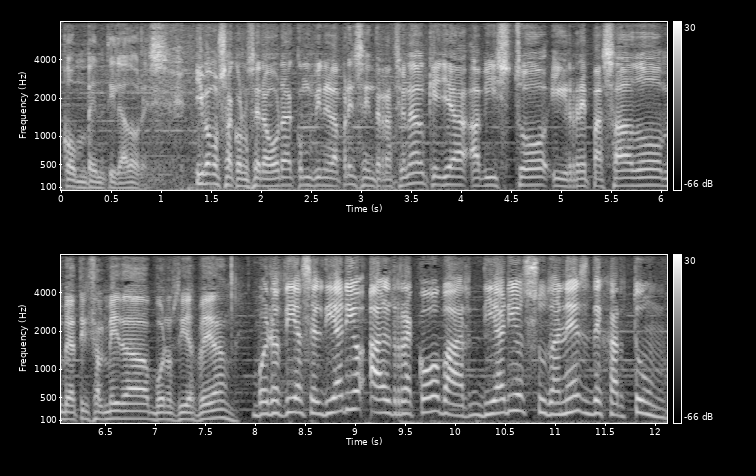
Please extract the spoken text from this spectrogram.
con ventiladores. Y vamos a conocer ahora cómo viene la prensa internacional que ya ha visto y repasado. Beatriz Almeida, buenos días, Bea. Buenos días, el diario Al Rakobar, diario sudanés de Jartum.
